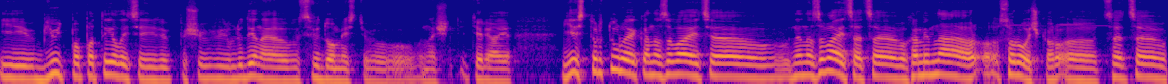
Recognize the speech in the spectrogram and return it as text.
і б'ють по потилиці, що людина свідомість тіряє. Є тортура, яка називається, не називається, а це гамівна сорочка. Ро- е, Це, це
